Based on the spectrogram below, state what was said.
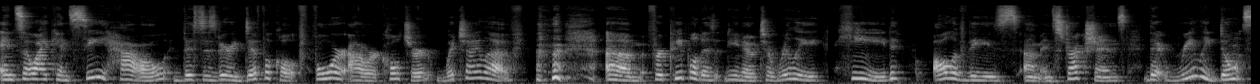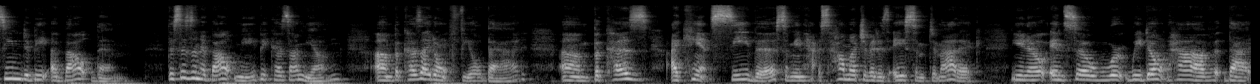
And so I can see how this is very difficult for our culture, which I love, um, for people to you know to really heed all of these um, instructions that really don't seem to be about them. This isn't about me because I'm young, um, because I don't feel bad, um, because I can't see this. I mean, how much of it is asymptomatic, you know? And so we're, we don't have that,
